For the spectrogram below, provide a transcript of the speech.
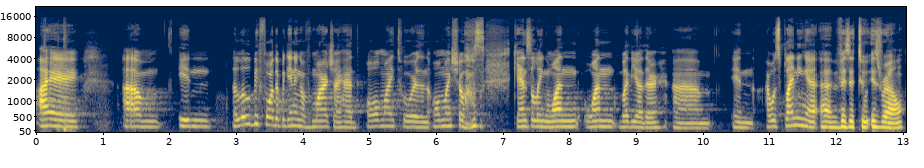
I, um, in a little before the beginning of March, I had all my tours and all my shows canceling one one by the other. Um, and I was planning a, a visit to Israel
